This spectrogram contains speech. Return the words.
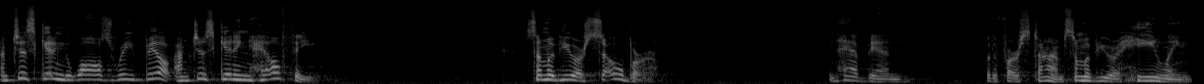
I'm just getting the walls rebuilt. I'm just getting healthy. Some of you are sober and have been for the first time. Some of you are healing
